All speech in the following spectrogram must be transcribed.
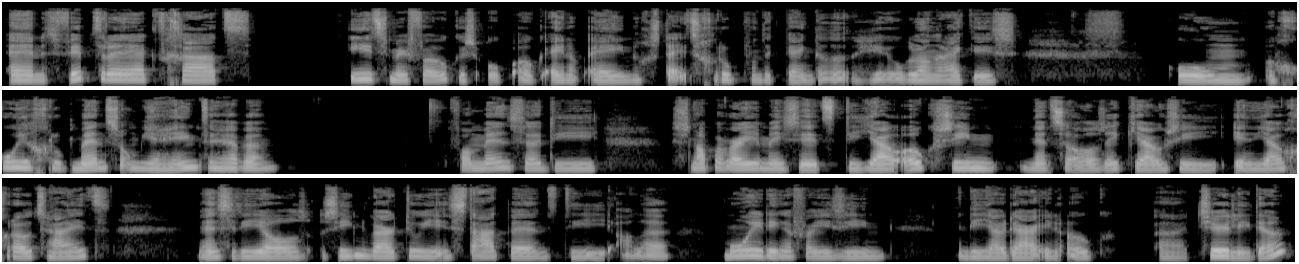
En het VIP-traject gaat iets meer focus op ook één op één, nog steeds groep. Want ik denk dat het heel belangrijk is om een goede groep mensen om je heen te hebben. Van mensen die snappen waar je mee zit, die jou ook zien, net zoals ik jou zie, in jouw grootheid. Mensen die al zien waartoe je in staat bent, die alle mooie dingen van je zien en die jou daarin ook uh, cheerleaden.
